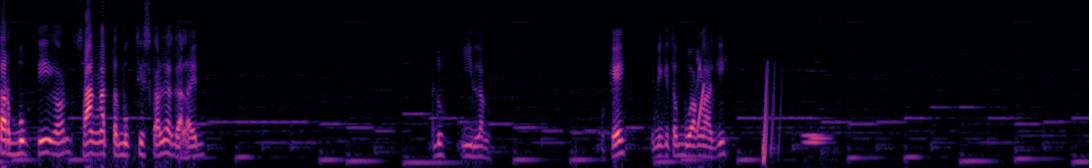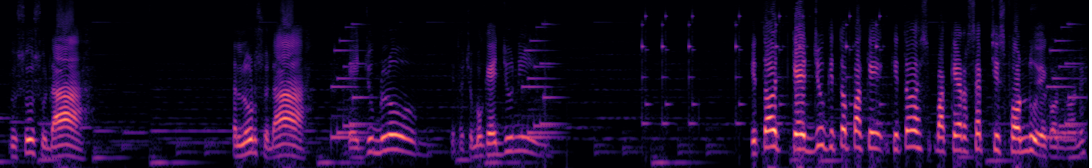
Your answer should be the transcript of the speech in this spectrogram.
terbukti kawan, sangat terbukti sekali agak lain. Aduh, hilang. Oke, ini kita buang lagi. Susu sudah. Telur sudah. Keju belum. Kita coba keju nih. Kita keju kita pakai kita pakai resep cheese fondue ya kawan-kawan ya.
